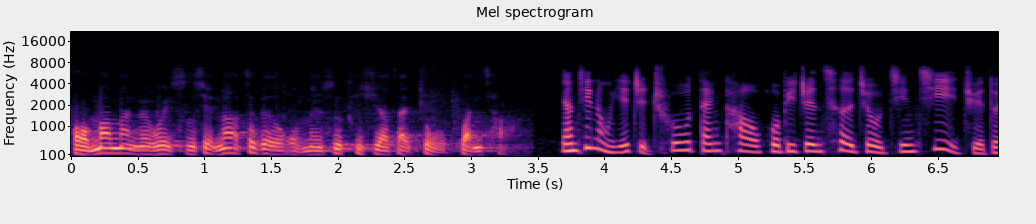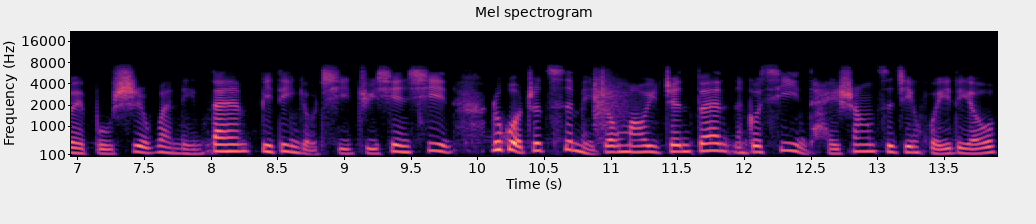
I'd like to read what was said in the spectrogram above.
哦，慢慢的会实现。那这个我们是必须要再做观察。杨金龙也指出，单靠货币政策救经济绝对不是万灵丹，必定有其局限性。如果这次美中贸易争端能够吸引台商资金回流，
